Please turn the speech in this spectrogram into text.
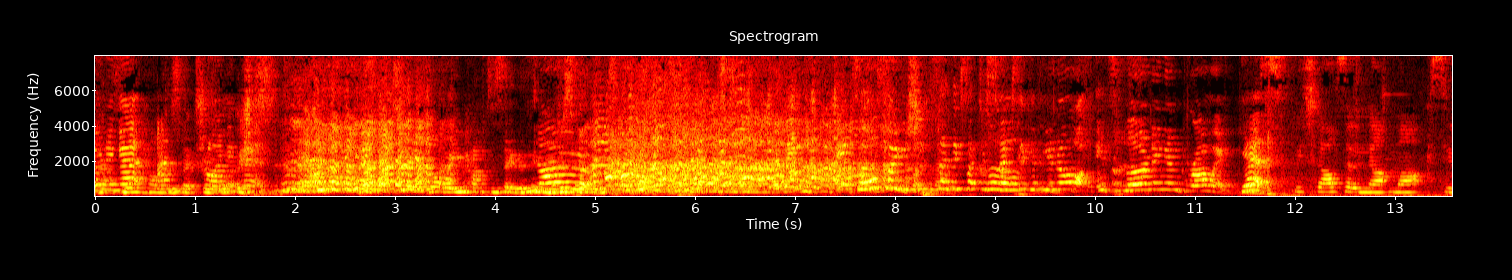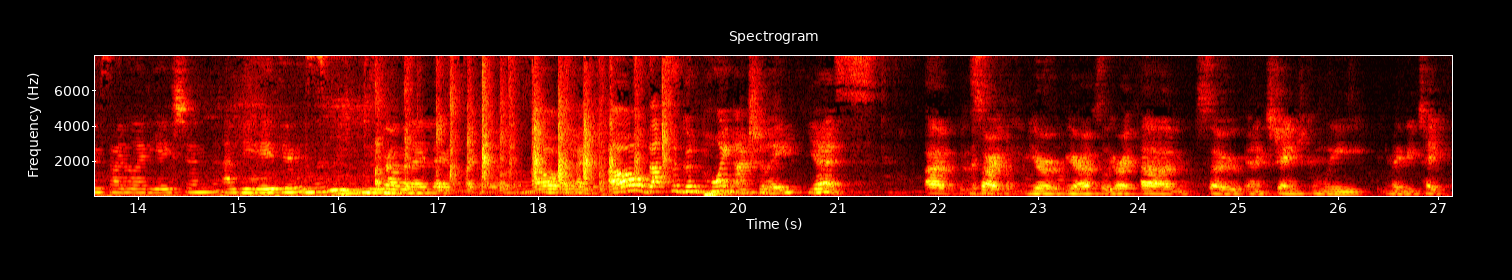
owning it, That's not and dyslexia trying again. It's actually not where you have to say the thing you just it's also you shouldn't say things like dyslexic if you're not. It's learning and growing. Yes. We should also not mock suicidal ideation and behaviours. Just throw that out there. It's like, Oh, okay. Oh, that's a good point, actually. Yes. Uh, sorry, you're you're absolutely right. Um, so in exchange, can we maybe take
